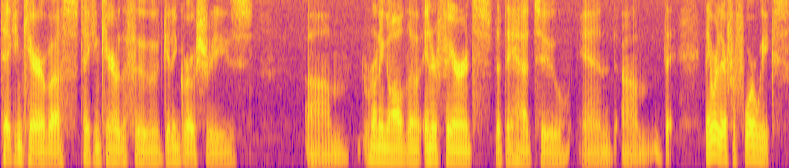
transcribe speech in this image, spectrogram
taking care of us taking care of the food getting groceries um, running all the interference that they had to. And um, they, they were there for four weeks.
